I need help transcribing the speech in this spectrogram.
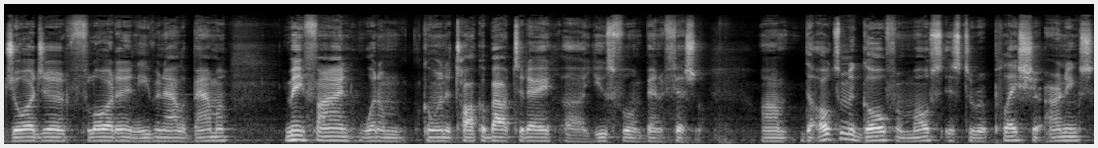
Georgia, Florida, and even Alabama, you may find what I'm going to talk about today uh, useful and beneficial. Um, the ultimate goal for most is to replace your earnings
